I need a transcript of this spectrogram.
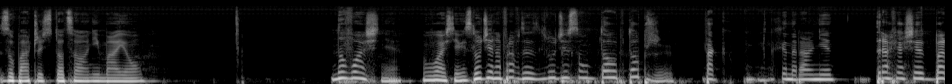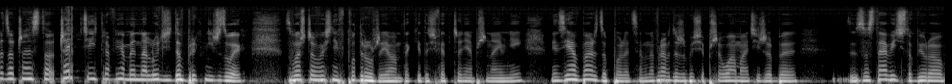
zobaczyć to, co oni mają. No właśnie, no właśnie. Więc ludzie naprawdę, ludzie są do, dobrzy. Tak, generalnie trafia się bardzo często, częściej trafiamy na ludzi dobrych niż złych, zwłaszcza właśnie w podróży. Ja mam takie doświadczenia przynajmniej, więc ja bardzo polecam, naprawdę, żeby się przełamać i żeby zostawić to biuro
